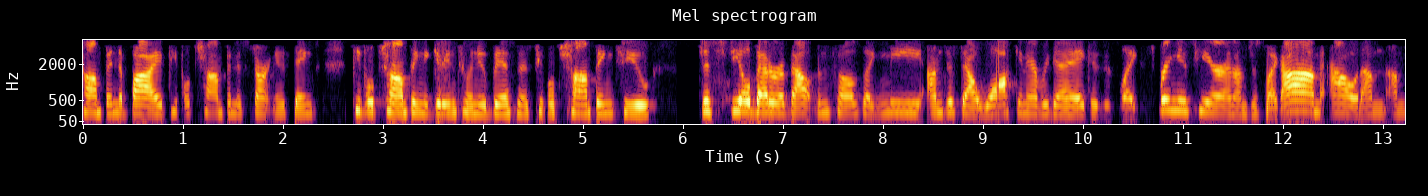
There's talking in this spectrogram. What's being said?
chomping to buy, people chomping to start new things, people chomping to get into a new business, people chomping to just feel better about themselves. Like me i'm just out walking every day because it's like spring is here and i'm just like ah, i'm out. I'm i'm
